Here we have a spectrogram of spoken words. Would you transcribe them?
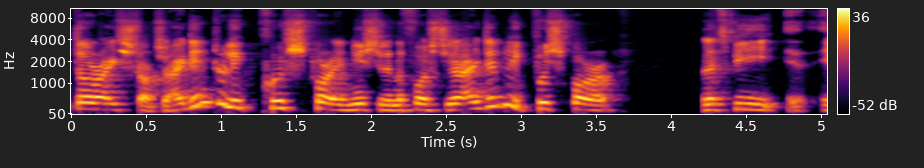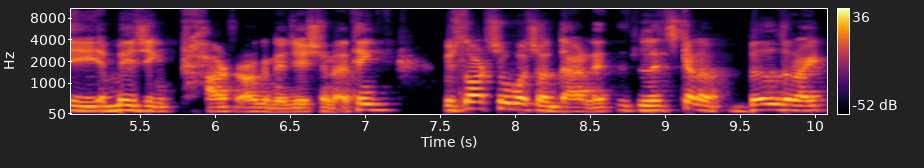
the right structure. I didn't really push for initially in the first year. I didn't really push for let's be a amazing product organization. I think it's not so much on that. Let, us kind of build the right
